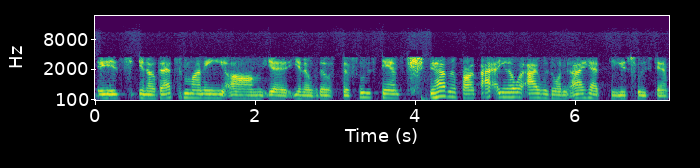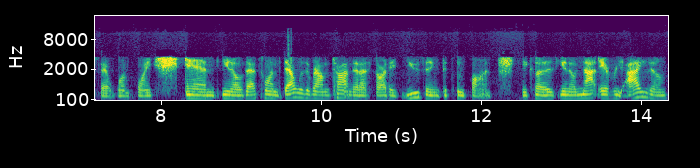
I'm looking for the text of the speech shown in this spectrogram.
It's you know that's money. Um, yeah, you know the the food stamps. You have no problem. I, you know what? I was on. I had to use food stamps at one point, and you know that's when that was around the time that I started using the coupons because you know not every item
